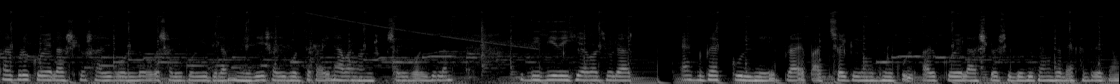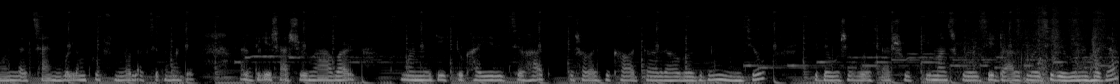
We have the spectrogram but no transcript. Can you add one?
তারপরে কোয়েল আসলো, শাড়ি পরলো, ওকে শাড়ি পরিয়ে দিলাম। নিজেই শাড়ি পরতে পারি না, আবার মানুষকে শাড়ি পরিয়ে দিলাম। দিদি দেখি আবার চলে আস এক ব্যাগ কুল নিয়ে প্রায় পাঁচ ছয় কিলো মতন কুল আর কোয়েল আসলো সেজে গুজে আমাকে দেখা দিয়ে কেমন লাগছে। আমি বললাম, খুব সুন্দর লাগছে তোমাকে। আর দিকে শাশুড়ি মা আবার আমার মেয়েকে একটু খাইয়ে দিচ্ছে ভাত। তো সবাইকে খাবার টাবার দেওয়া করে দিতে আমি নিজেও। খেতে বসে পড়েছি। আর শুটকি মাছ করেছি, ডাল করেছি, বেগুন ভাজা।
